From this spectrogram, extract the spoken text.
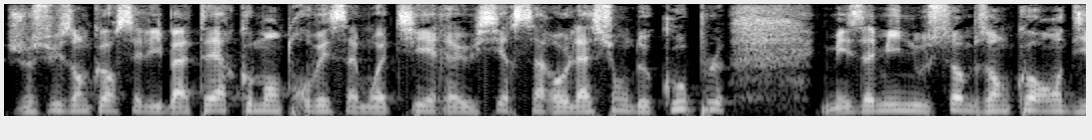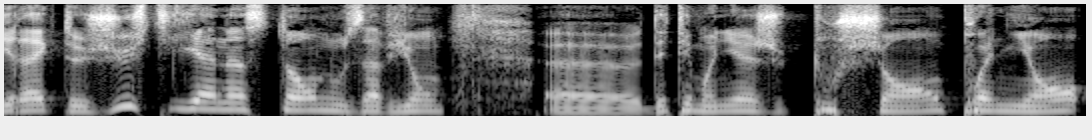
Je suis encore célibataire, comment trouver sa moitié et réussir sa relation de couple? Mes amis, nous sommes encore en direct, juste il y a un instant, nous avions euh, des témoignages touchants, poignants,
